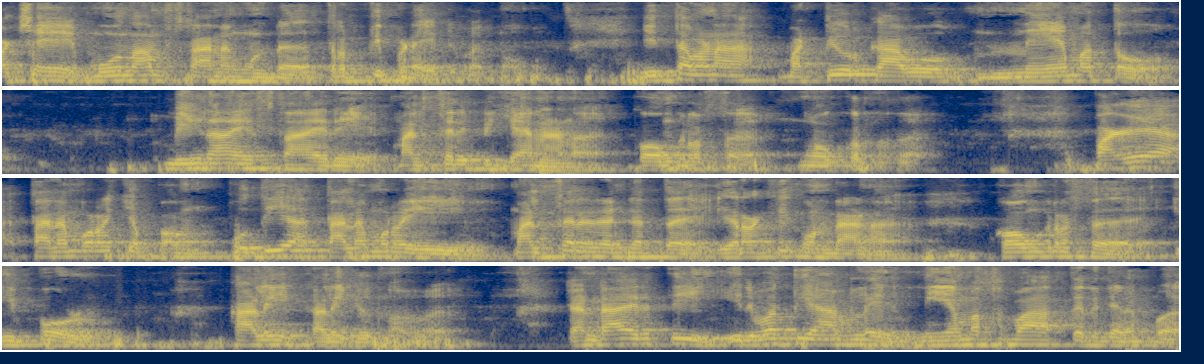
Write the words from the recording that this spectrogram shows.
പക്ഷേ മൂന്നാം സ്ഥാനം കൊണ്ട് തൃപ്തിപ്പെടേണ്ടി വന്നു. ഇത്തവണ വട്ടിയൂർക്കാവോ നേമത്തോ വീണ എസ് നായരെ മത്സരിപ്പിക്കാനാണ് കോൺഗ്രസ് നോക്കുന്നത്. പഴയ തലമുറയ്ക്കൊപ്പം പുതിയ തലമുറയെയും മത്സര രംഗത്ത് ഇറക്കിക്കൊണ്ടാണ് കോൺഗ്രസ് ഇപ്പോൾ കളി കളിക്കുന്നത്. രണ്ടായിരത്തി ഇരുപത്തിയാറിലെ നിയമസഭാ തിരഞ്ഞെടുപ്പ്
